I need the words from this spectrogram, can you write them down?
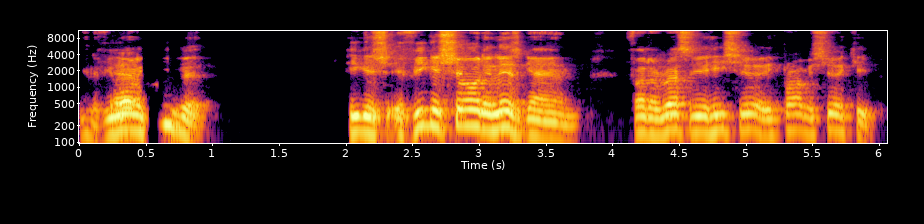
And if you yeah. want to keep it, he can. If he can show it in this game for the rest of you, he should. He probably should keep it.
